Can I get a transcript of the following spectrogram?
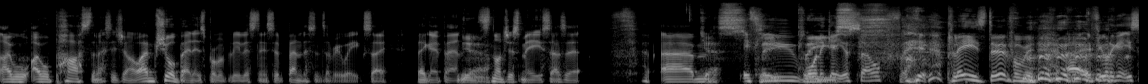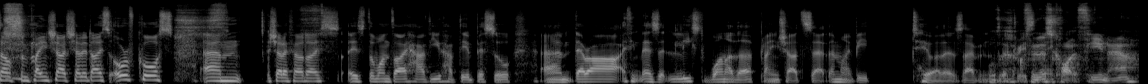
I will I will pass the message on. I'm sure Ben is probably listening. So Ben listens every week. So there you go, Ben. Yeah. It's not just me who says it. Um, yes. if please- you want to get yourself, please do it for me. Uh, if you want to get yourself some plain shard shadow dice, or of course, um, Shadowfell dice is the ones I have. You have the abyssal. Um, there are, I think, there's at least one other plain shard set. There might be two others. I haven't Well, looked I recently. there's quite a few now.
